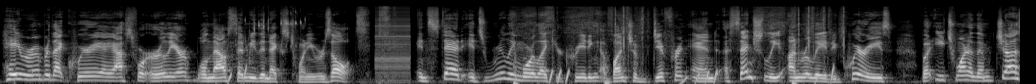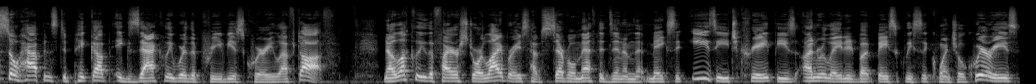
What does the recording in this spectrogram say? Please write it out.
hey, remember that query I asked for earlier? Well, now send me the next 20 results. Instead, it's really more like you're creating a bunch of different and essentially unrelated queries, but each one of them just so happens to pick up exactly where the previous query left off. Now, luckily, the Firestore libraries have several methods in them that makes it easy to create these unrelated but basically sequential queries,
